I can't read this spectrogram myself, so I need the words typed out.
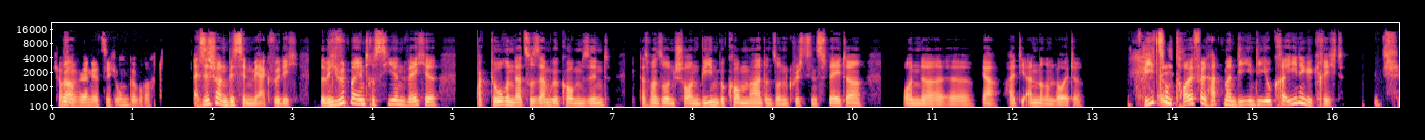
Ich hoffe, Ja. wir werden jetzt nicht umgebracht. Es ist schon ein bisschen merkwürdig. Also mich würde mal interessieren, welche Faktoren da zusammengekommen sind, dass man so einen Sean Bean bekommen hat und so einen Christian Slater und äh, äh, ja, halt die anderen Leute. Wie zum Ich- Teufel hat man die in die Ukraine gekriegt? Ich,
